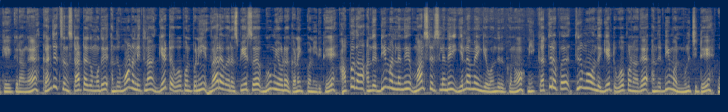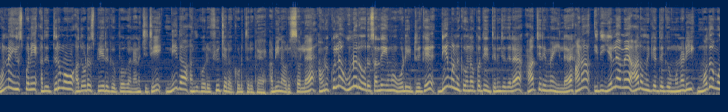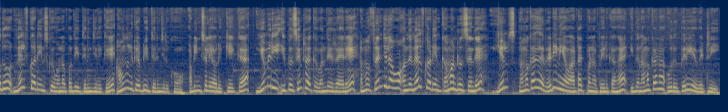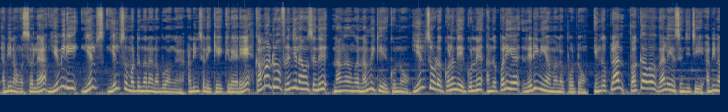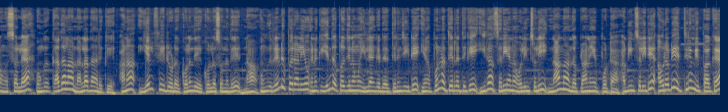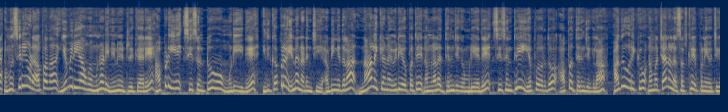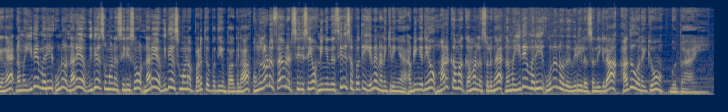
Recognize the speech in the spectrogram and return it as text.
சொல்கிறாங்க கன்ஜெக்ஷன் ஸ்டார்ட் ஆகும் போது அந்த மோனலித்லாம் கேட்டை ஓபன் பண்ணி வேற வேற ஸ்பியர்ஸை பூமியோட கனெக்ட் பண்ணிருக்கு. அப்பதான் அந்த டீமன்ல இருந்து இருந்து எல்லாமே இங்கே வந்திருக்கணும். நீ கத்துறப்ப திரும்பவும் அந்த கேட் ஓப்பன் ஆக அந்த டீமன் முழிச்சிட்டு ஒன்றை யூஸ் பண்ணி அது திரும்பவும் அதோட ஸ்பியருக்கு போக நினைச்சிச்சு. நீ தான் அதுக்கு ஒரு ஃபியூச்சரை கொடுத்துருக்க அப்படின்னு அவர் சொல்ல அவருக்குள்ள இன்னொரு ஒரு சந்தேகமும் ஓடிட்டு இருக்கு டீமனுக்கு உன்னை பத்தி தெரிஞ்சதுல ஆச்சரியமே இல்லை. ஆனா இது எல்லாமே ஆரம்பிக்கிறதுக்கு முன்னாடி முத முத நெல்ஃப் கார்டியன்ஸ்க்கு உன்னை பத்தி தெரிஞ்சிருக்கு. அவங்களுக்கு எப்படி தெரிஞ்சிருக்கும்? அப்படின்னு சொல்லி அவர் கேட்க எமிரி இப்ப சென்ட்ராக்கு வந்துடுறாரு. நம்ம பிரெஞ்சிலாவும் அந்த நெல்ஃப் கார்டியன் கமாண்டர் சேர்ந்து எல்ஸ் நமக்காக ரெடினியாவை அட்டாக் பண்ண போயிருக்காங்க. இது நமக்கான ஒரு பெரிய வெற்றி அப்படின்னு அவங்க சொல்ல எமிரி எல்ஸ் எல்ஸை மட்டும்தானே நம்புவாங்க? அப்படின்னு சொல்லி கேட்கிறாரு கமாண்டரும் பிரெஞ்சிலாவும் சேர்ந்து நாங்க அவங்க நம்பிக்கையை கொன்னோம். எல்ஸோட குழந்தைய கொண்டு அந்த பழிய ரெடினியா மேல போட்டோம். எங்க பிளான் பக்காவா வேலையை செஞ்சுச்சு அப்படின்னு அவங்க சொல்ல உங்க கதைலாம் நல்லா தான் இருக்கு. ஆனா எல்ஃபிளீடோட குழந்தைய கொல்ல சொன்னது நான். உங்க ரெண்டு பேராலையும் எனக்கு எந்த பிரயோஜனமும் இல்லைங்கிறத தெரிஞ்சுக்கிட்டு என் பொண்ணை தேடுறதுக்கு இதான் சரியான வழின்னு சொல்லி நான் தான் அந்த பிளானையே போட்டேன் அப்படின்னு சொல்லிட்டு அவர் அப்படியே திரும்பி பார்க்க நம்ம சிரியோட அப்பா தான் எமிரியா அவங்க முன்னாடி நின்றுட்டு இருக்காரு அப்படியே சீசன் டூவும் முடியுது. இதுக்கப்புறம் என்ன நடந்துச்சு அப்படிங்கிறதெல்லாம் நாளைக்கான வீடியோ பத்தி நம்மளால தெரிஞ்சுக்க முடியாது. சீசன் த்ரீ எப்போ வருதோ அப்போ தெரிஞ்சுக்கலாம். அது வரைக்கும் நம்ம சேனலை சப்ஸ்கிரைப் பண்ணி வச்சுக்கோங்க. நம்ம இதே மாதிரி இன்னும் நிறைய வித்தியாசமான சீரீஸும் நிறைய வித்தியாசமான படத்தை பத்தியும் பார்க்கலாம். உங்களோட ஃபேவரட் சீரீஸையும் நீங்க இந்த சீரீஸை பத்தி என்ன நினைக்கிறீங்க அப்படிங்கிறதையும் மறக்காம கமெண்ட்ல சொல்லுங்க. நம்ம இதே மாதிரி இன்னொன்று வீடியோவில் சந்திக்கலாம். சந்திக்கலாம் அது வரைக்கும் குட் பை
